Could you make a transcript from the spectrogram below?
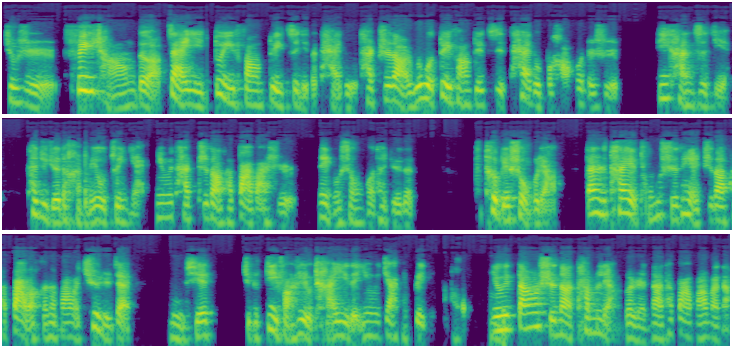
就是非常的在意对方对自己的态度。她知道，如果对方对自己态度不好，或者是低看自己，她就觉得很没有尊严。因为她知道她爸爸是那种生活，她觉得特别受不了。但是他也同时，他也知道他爸爸和他妈妈确实在某些这个地方是有差异的，因为家庭背景不同。因为当时呢，他们两个人呢，他爸爸妈妈呢，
